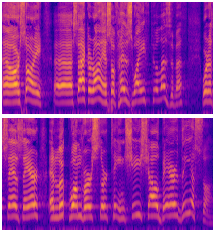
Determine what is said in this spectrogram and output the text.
uh, or sorry, uh, Zacharias of his wife to Elizabeth where it says there in Luke 1, verse 13, She shall bear thee a son.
